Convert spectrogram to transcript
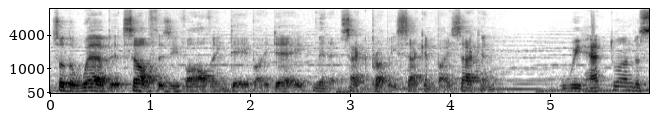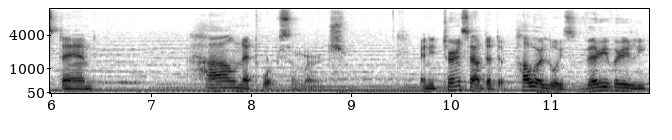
So the web itself is evolving day by day, minute, sec, probably second by second. We had to understand how networks emerge. And it turns out that the power law is very, very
